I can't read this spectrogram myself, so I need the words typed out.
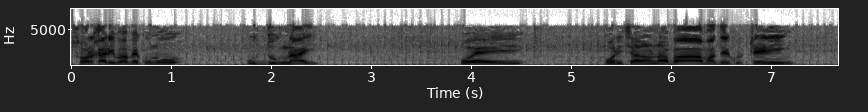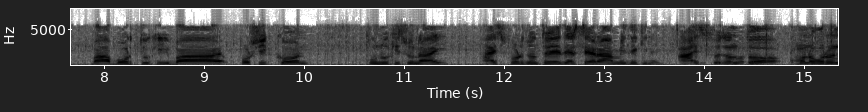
সরকারিভাবে কোনো উদ্যোগ নাই। পরিচালনা বা আমাদের ট্রেনিং বা ভর্তুকি বা প্রশিক্ষণ কোনো কিছু নাই। আজ পর্যন্ত এদের সেরা আমি দেখি নাই। আজ পর্যন্ত মনে করুন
